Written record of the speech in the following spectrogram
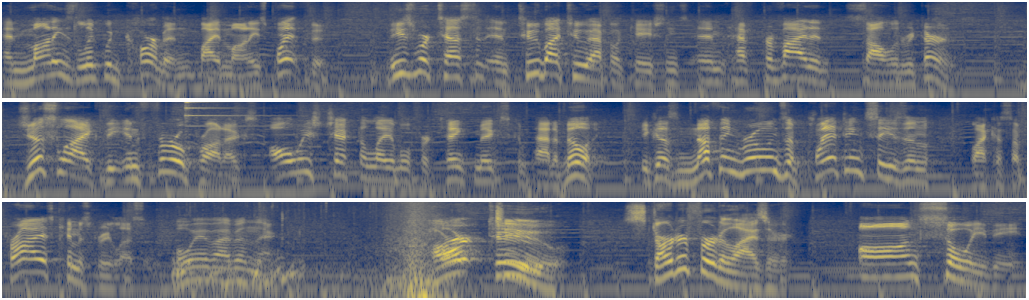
and Monty's Liquid Carbon by Monty's Plant Food. These were tested in 2x2 applications and have provided solid returns. Just like the in-furrow products, always check the label for tank mix compatibility because nothing ruins a planting season like a surprise chemistry lesson. Boy, have I been there. Part two, starter fertilizer. On soybeans.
